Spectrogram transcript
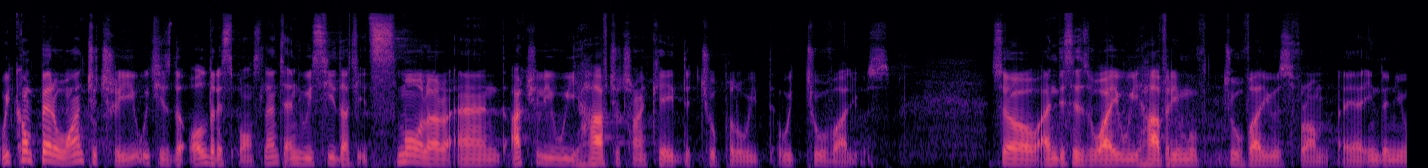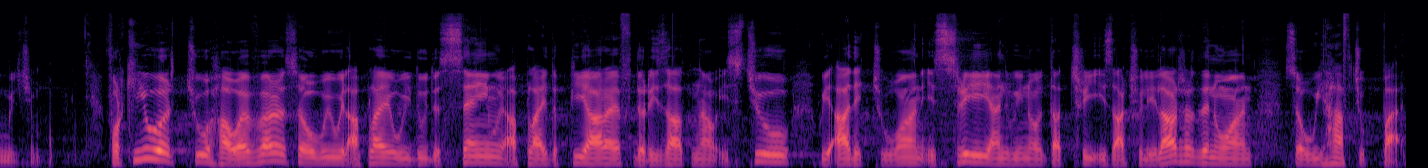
we compare 1 to 3, which is the old response length, and we see that it's smaller, and actually we have to truncate the tuple with, with two values. So, and this is why we have removed two values from uh, in the new multi-map. For keyword 2, however, so we will apply, we do the same. We apply the PRF. The result now is 2. We add it to 1 is 3. And we know that 3 is actually larger than 1. So we have to pad.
